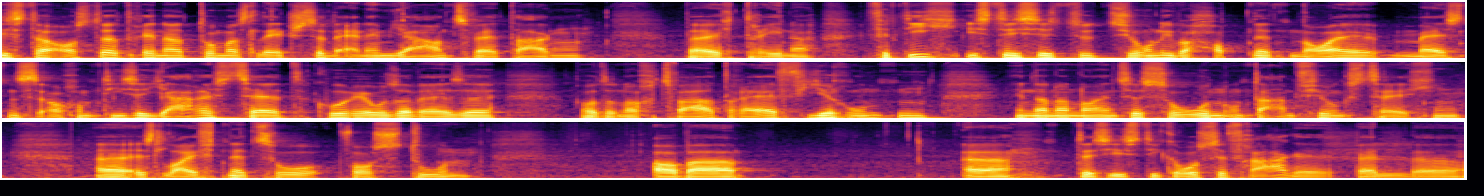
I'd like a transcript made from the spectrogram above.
ist der Austria-Trainer Thomas Letsch seit einem Jahr und zwei Tagen bei euch Trainer. Für dich ist die Situation überhaupt nicht neu. Meistens auch um diese Jahreszeit, kurioserweise, oder nach zwei, drei, vier Runden in einer neuen Saison, unter Anführungszeichen, äh, es läuft nicht so, was tun. Aber äh, das ist die große Frage, weil äh,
